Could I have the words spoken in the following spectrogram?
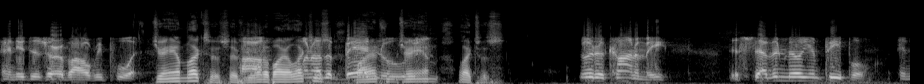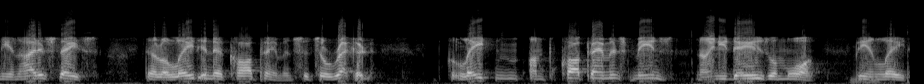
and they deserve our report. JM Lexus. If you Uh, want to buy a Lexus, buy it from. JM Lexus. good economy, there's seven million people in the United States that are late in their car payments. It's a record. Late on car payments means 90 days or more being late.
